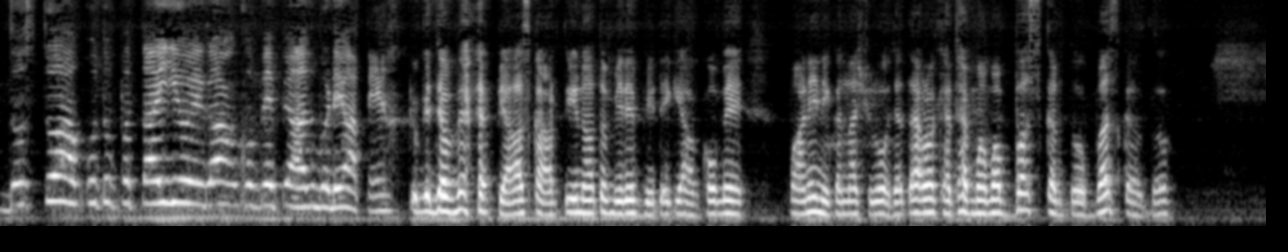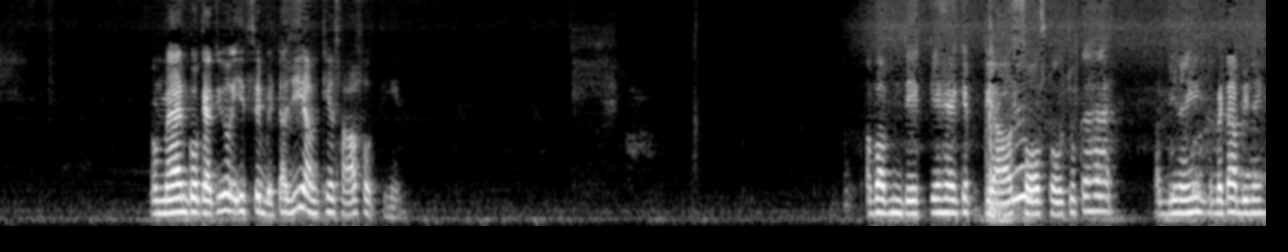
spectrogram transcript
दोस्तों आपको तो पता ही होगा आँखों पे प्याज बड़े आते हैं। क्योंकि जब मैं प्याज काटती हूँ ना तो मेरे बेटे की आँखों में पानी निकलना शुरू हो जाता है और कहता है मामा बस कर दो बस कर दो। और मैं इनको कहती हूँ इससे बेटा जी आँखें साफ़ होती हैं। अब हम देखते हैं कि प्याज सॉफ्ट हो चुका है। अभी नहीं, बेटा अभी नहीं।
